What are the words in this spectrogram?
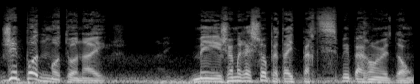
J'ai pas de motoneige, mais j'aimerais ça peut-être participer par un don.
